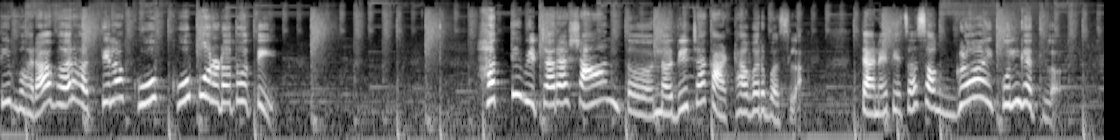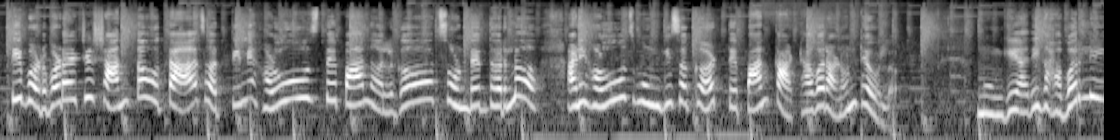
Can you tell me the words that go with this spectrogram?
ती भराभर हत्तीला खूप खूप ओरडत होती. हत्ती बिचारा शांत नदीच्या काठावर बसला. त्याने तिचं सगळं ऐकून घेतलं. ती बडबडायची शांत होताच हत्तीने हळूच ते पान अलगद सोंडेत धरलं आणि हळूच मुंगी सकट ते पान काठावर आणून ठेवलं. मुंगी आधी घाबरली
